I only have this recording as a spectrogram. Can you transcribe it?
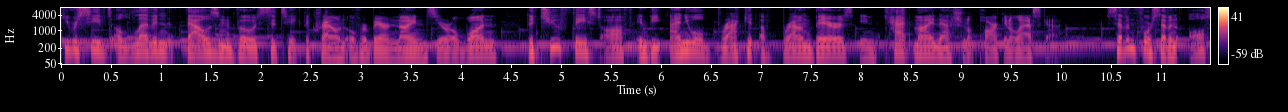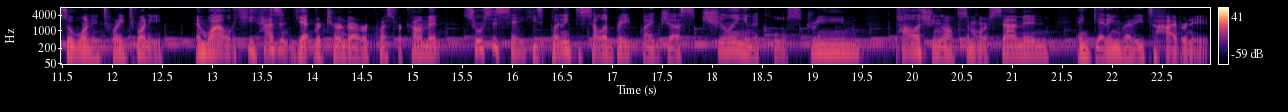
He received 11,000 votes to take the crown over Bear 901. The two faced off in the annual bracket of brown bears in Katmai National Park in Alaska. 747 also won in 2020, and while he hasn't yet returned our request for comment, sources say he's planning to celebrate by just chilling in a cool stream, polishing off some more salmon, and getting ready to hibernate.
